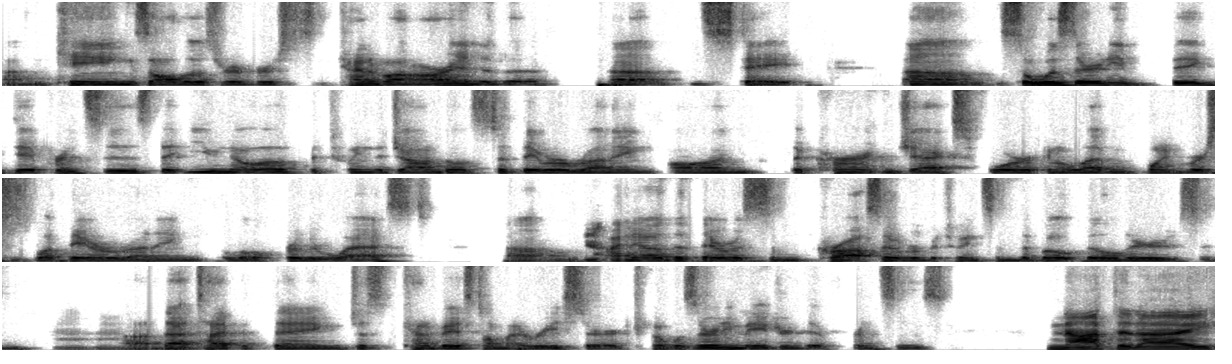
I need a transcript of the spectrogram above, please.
um, Kings, all those rivers, kind of on our end of the uh, state. Um, so was there any big differences that you know of between the John boats that they were running on the Current and Jack's Fork and 11 Point versus what they were running a little further west? Um, I know that there was some crossover between some of the boat builders and mm-hmm. uh, that type of thing, just kind of based on my research. But was there any major differences? Not that I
